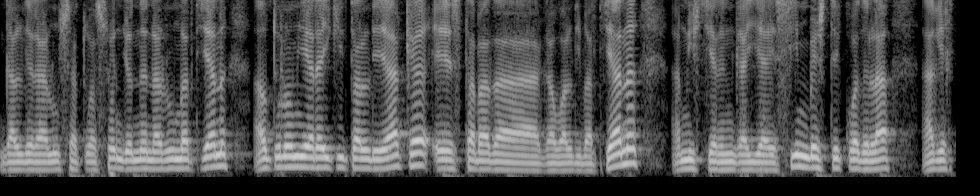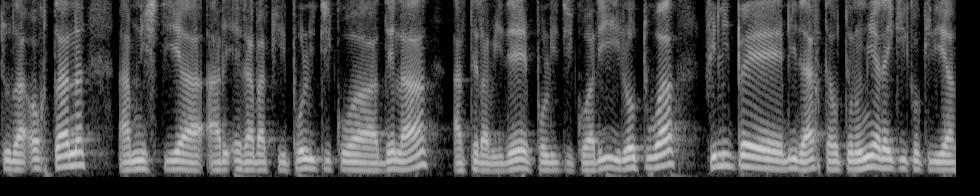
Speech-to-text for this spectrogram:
galdera luzatu azuen jonden arun batian, autonomiara ikitaldeak ez tabada gaualdi batian, amnistiaren gaia ezinbestekoa dela agertu da hortan, amnistia erabaki politikoa dela, alterabide politikoari lotua, Filipe Bidart, autonomiara ikiko kidia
